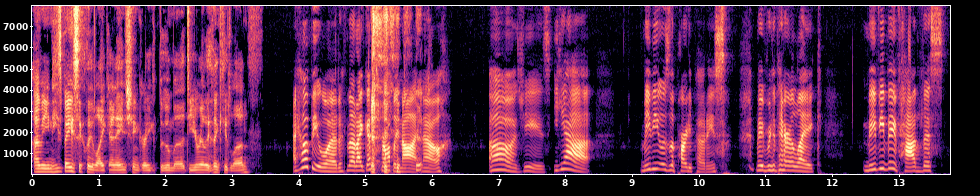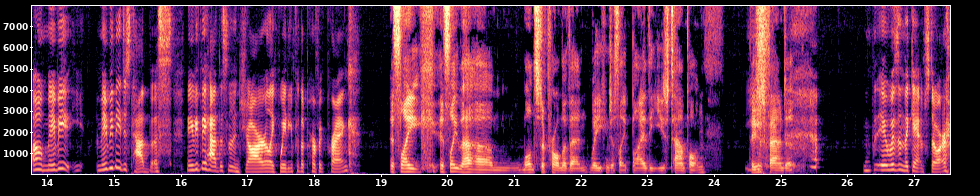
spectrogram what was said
I mean, he's basically like an ancient Greek boomer. Do you really think he'd learn? I hope he would, but I guess probably not. No. Oh, jeez. Yeah. Maybe it was the party ponies. Maybe they're like, maybe they've had this. Oh, maybe maybe they just had this. Maybe they had this in a jar, like waiting for the perfect prank. It's like it's like that um, monster prom event where you can just like buy the used tampon. They just found it. It was in the camp store.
